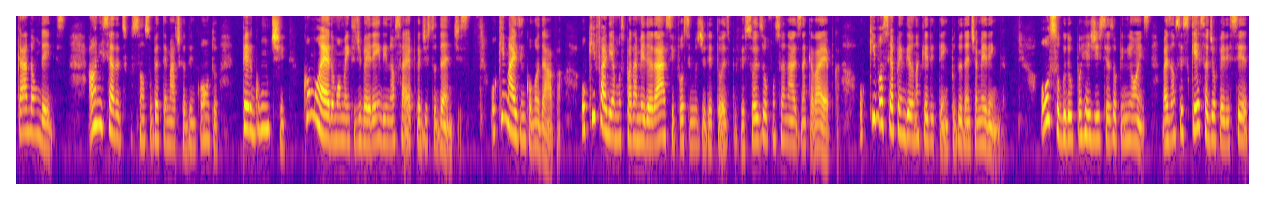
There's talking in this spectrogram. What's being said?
cada um deles. Ao iniciar a discussão sobre a temática do encontro, pergunte como era o momento de merenda em nossa época de estudantes. O que mais incomodava? O que faríamos para melhorar se fôssemos diretores, professores ou funcionários naquela época? O que você aprendeu naquele tempo durante a merenda? Ouça o grupo registre as opiniões, mas não se esqueça de oferecer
